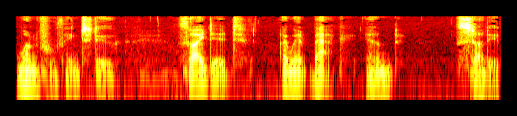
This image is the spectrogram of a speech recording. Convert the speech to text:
wonderful thing to do. So I did. I went back and studied.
